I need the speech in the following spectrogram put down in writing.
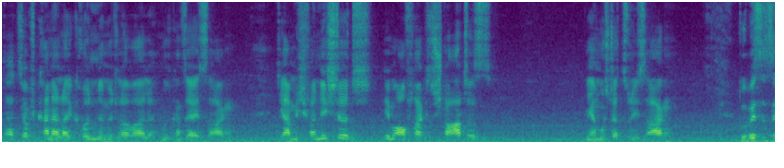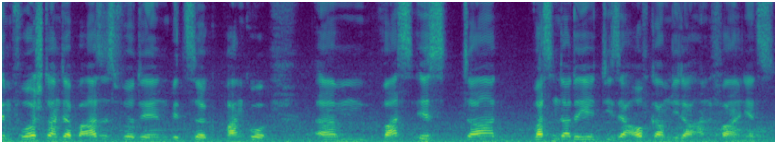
Da hat es, glaube ich, keinerlei Gründe mittlerweile, muss ich ganz ehrlich sagen. Die haben mich vernichtet im Auftrag des Staates. Mehr muss ich dazu nicht sagen. Du bist jetzt im Vorstand der Basis für den Bezirk Pankow. Ähm, was ist da was sind da die, diese Aufgaben, die da anfallen jetzt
